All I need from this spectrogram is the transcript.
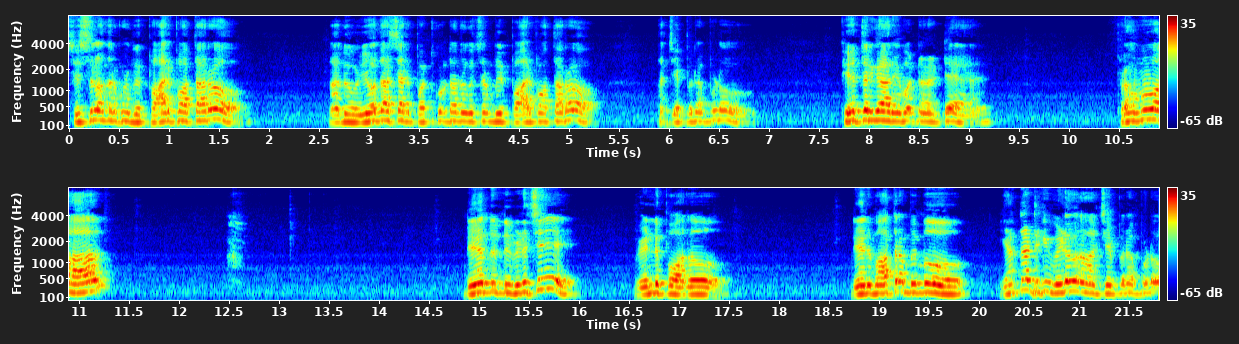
శిష్యులందరూ కూడా మీరు పారిపోతారో నన్ను యోదాశాన్ని పట్టుకుంటాను వచ్చిన మీరు పారిపోతారో అని చెప్పినప్పుడు పేతురు గారు ఏమంటాడంటే ప్రభువా నేను నిన్ను విడిచి వెళ్ళిపోను. నేను మాత్రం మేము ఎన్నటికి విడవను అని చెప్పినప్పుడు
